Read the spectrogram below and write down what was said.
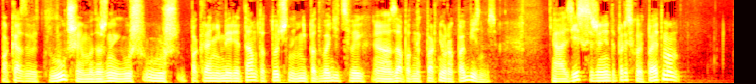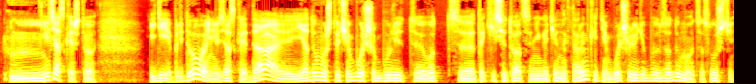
показывать лучшее, мы должны уж, уж по крайней мере, там-то точно не подводить своих а, западных партнеров по бизнесу. А здесь, к сожалению, это происходит. Поэтому нельзя сказать, что идея бредовая, нельзя сказать, да, я думаю, что чем больше будет э, вот э, таких ситуаций негативных на рынке, тем больше люди будут задумываться, слушайте,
